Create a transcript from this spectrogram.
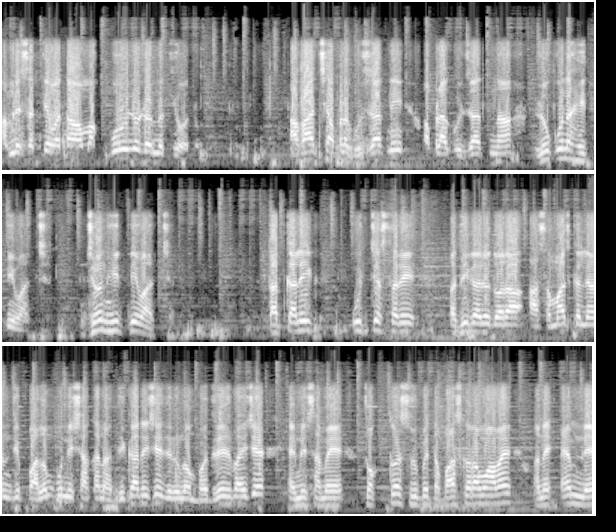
અમને સત્ય બતાવવામાં કોઈનો ડર નથી હોતો. આ વાત છે આપણા ગુજરાતની. આપણા ગુજરાતના લોકોના હિતની વાત છે. જનહિતની વાત છે. તાત્કાલિક ઉચ્ચ સ્તરે અધિકારીઓ દ્વારા આ સમાજ કલ્યાણ જે પાલનપુરની શાખાના અધિકારી છે, જેનું નામ ભદ્રેશભાઈ છે, એમની સામે ચોક્કસ રૂપે તપાસ કરવામાં આવે અને એમને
